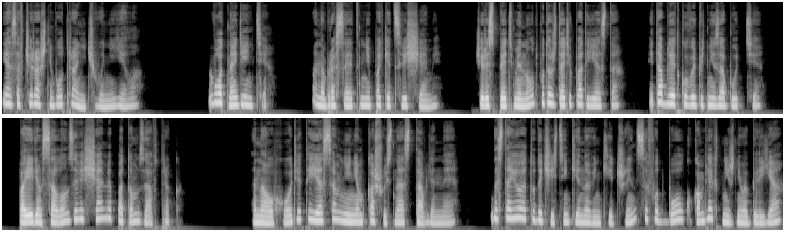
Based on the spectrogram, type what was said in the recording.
я со вчерашнего утра ничего не ела. Вот, наденьте. Она бросает мне пакет с вещами. Через пять минут буду ждать у подъезда. И таблетку выпить не забудьте. Поедем в салон за вещами, потом завтрак. Она уходит, и я с сомнением кашусь на оставленное. Достаю оттуда чистенькие новенькие джинсы, футболку, комплект нижнего белья.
